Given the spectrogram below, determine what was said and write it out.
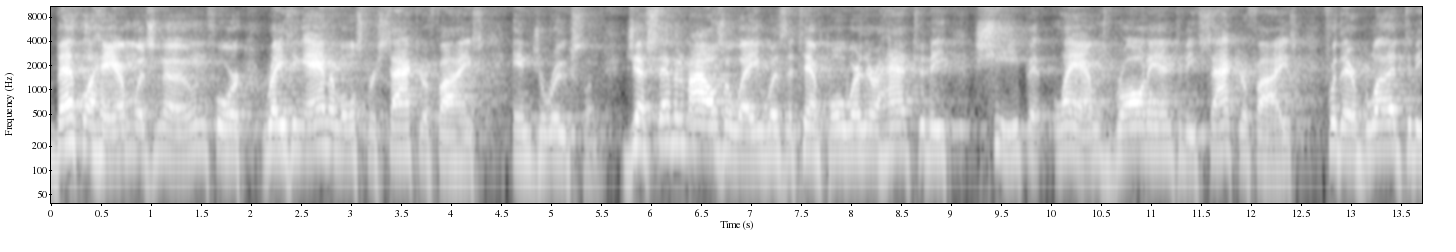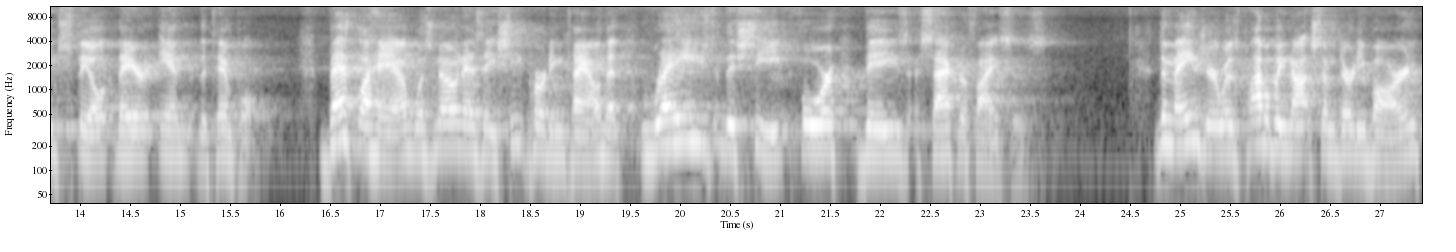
Bethlehem was known for raising animals for sacrifice in Jerusalem. Just seven miles away was the temple where there had to be sheep and lambs brought in to be sacrificed for their blood to be spilt there in the temple. Bethlehem was known as a sheep herding town that raised the sheep for these sacrifices. The manger was probably not some dirty barn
